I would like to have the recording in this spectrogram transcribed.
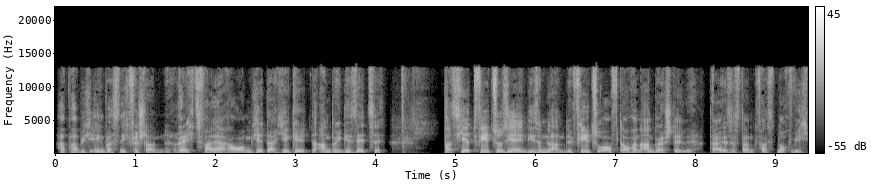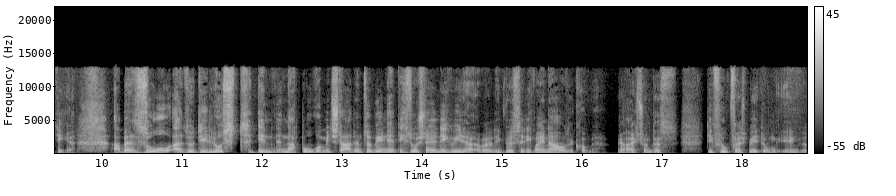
habe hab ich irgendwas nicht verstanden. Rechtsfreier Raum, hier, da, hier gelten andere Gesetze passiert viel zu sehr in diesem Lande, viel zu oft auch an anderer Stelle. Da ist es dann fast noch wichtiger. Aber so, also die Lust, in, nach Bochum ins Stadion zu gehen, hätte ich so schnell nicht wieder. Aber ich wüsste nicht, wann ich nach Hause komme. Mir reicht schon das, die Flugverspätung irgendwo.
